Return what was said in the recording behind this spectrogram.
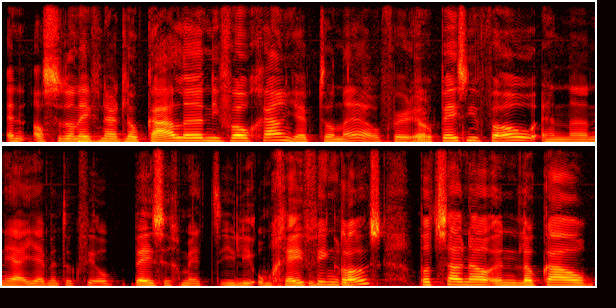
En als we dan even naar het lokale niveau gaan, je hebt dan hè, over Ja. Europees niveau en eh, nou ja, jij bent ook veel bezig met jullie omgeving, Roos. Wat zou nou een lokaal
